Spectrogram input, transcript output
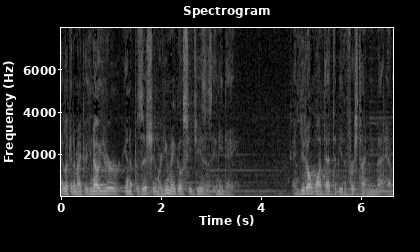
I look at him, I go, you know, you're in a position where you may go see Jesus any day. And you don't want that to be the first time you met him.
